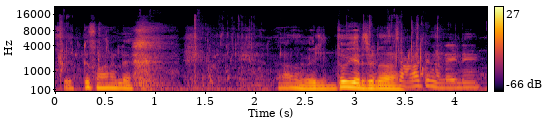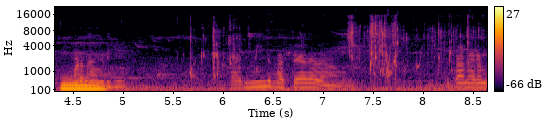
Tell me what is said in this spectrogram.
സെറ്റ് സാധനല്ലേ? വലുത് വിചാരിച്ചിട്ടാ. കരിമീന്റെ പ്രത്യേകത ഇപ്പൊ നേരം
